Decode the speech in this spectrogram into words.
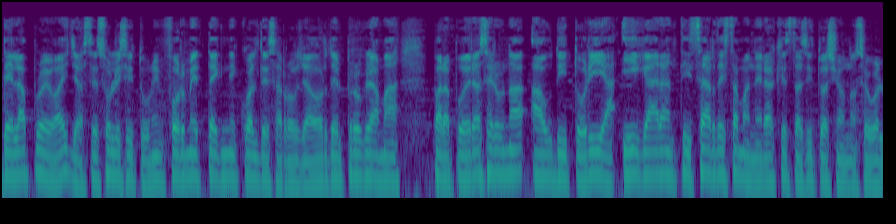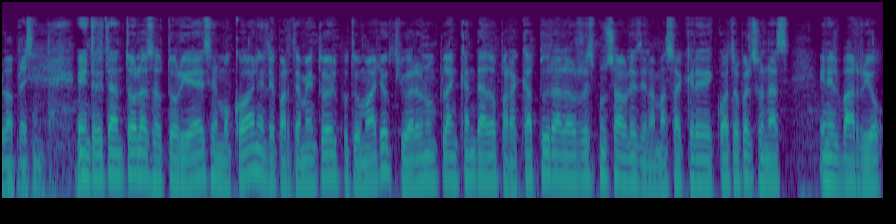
de la prueba y ya se solicitó un informe técnico al desarrollador del programa para poder hacer una auditoría y garantizar de esta manera que esta situación no se vuelva a presentar. Entre tanto, las autoridades en Mocoa, en el departamento del Putumayo, activaron un plan candado para capturar a los responsables de la masacre de cuatro personas en el barrio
